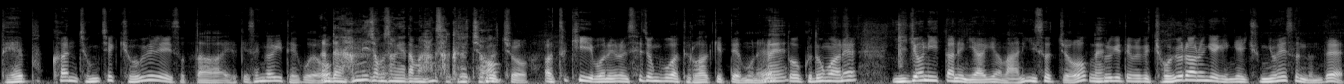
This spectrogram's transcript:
대북한 정책 교류에 있었다 이렇게 생각이 되고요. 네, 한미 정상회담은 항상 그렇죠. 그렇죠. 아, 특히 이번에는 새 정부가 들어왔기 때문에 네. 또그 동안에 이견이 있다는 이야기가 많이 있었죠. 네. 그렇기 때문에 그 조율하는 게 굉장히 중요했었는데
